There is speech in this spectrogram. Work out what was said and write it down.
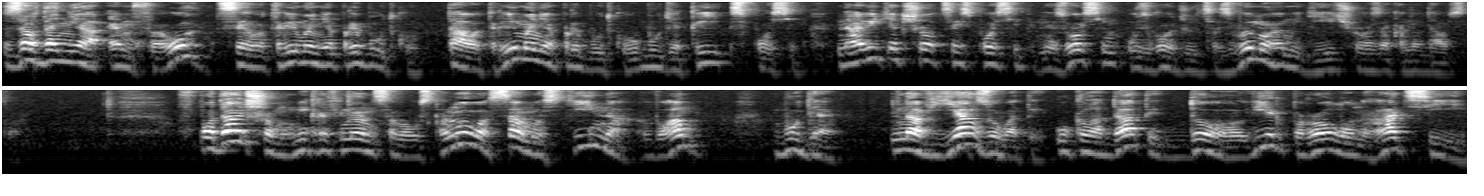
завдання МФО це отримання прибутку та отримання прибутку у будь-який спосіб, навіть якщо цей спосіб не зовсім узгоджується з вимогами діючого законодавства. В подальшому мікрофінансова установа самостійно вам буде нав'язувати укладати договір пролонгації.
